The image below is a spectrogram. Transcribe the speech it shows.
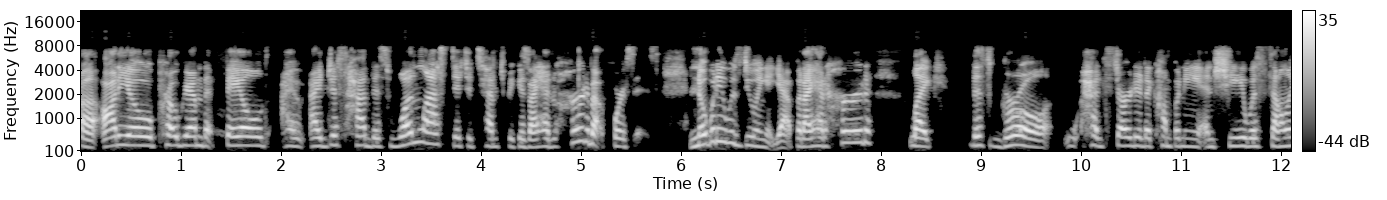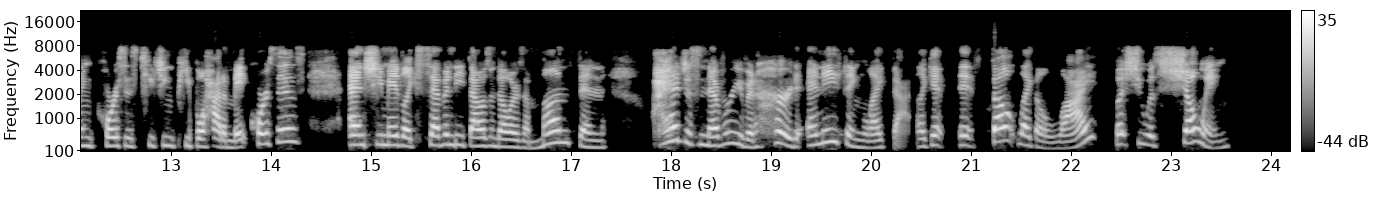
uh, audio program that failed I, I just had this one last ditch attempt because i had heard about courses nobody was doing it yet but i had heard like this girl had started a company and she was selling courses teaching people how to make courses and she made like $70,000 a month and I had just never even heard anything like that. Like it it felt like a lie, but she was showing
